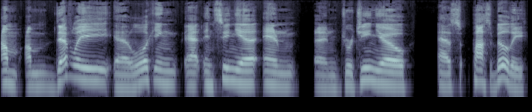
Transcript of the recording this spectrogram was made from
I'm I'm definitely uh, looking at Insigne and and Jorginho as possibility.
